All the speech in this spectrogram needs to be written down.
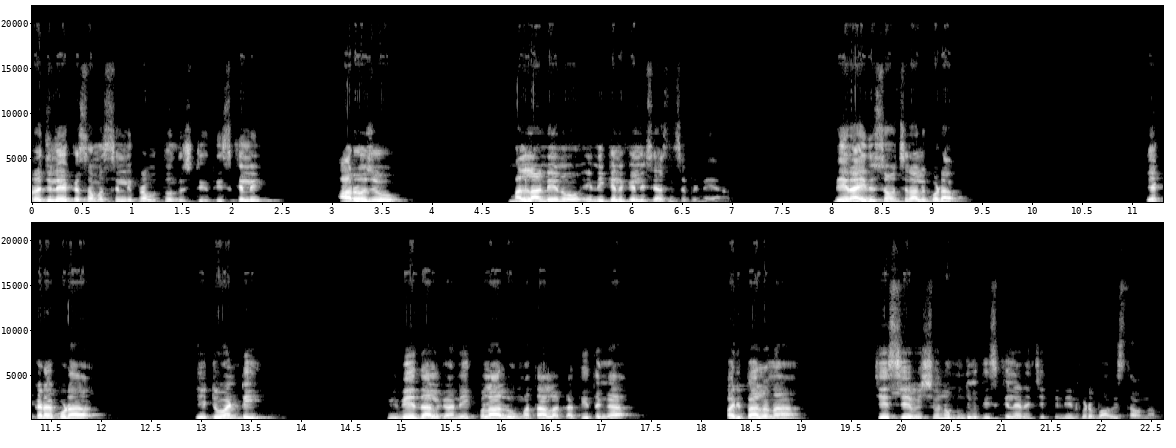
ప్రజల యొక్క సమస్యల్ని ప్రభుత్వం దృష్టికి తీసుకెళ్ళి ఆ రోజు మళ్ళా నేను ఎన్నికలకు వెళ్ళి శాసనసభ్యుని అయ్యాను. నేను ఐదు సంవత్సరాలు కూడా ఎక్కడ కూడా ఎటువంటి విభేదాలు కానీ కులాలు మతాలకు అతీతంగా పరిపాలన చేసే విషయంలో ముందుకు తీసుకెళ్ళారని చెప్పి నేను కూడా భావిస్తా ఉన్నాను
